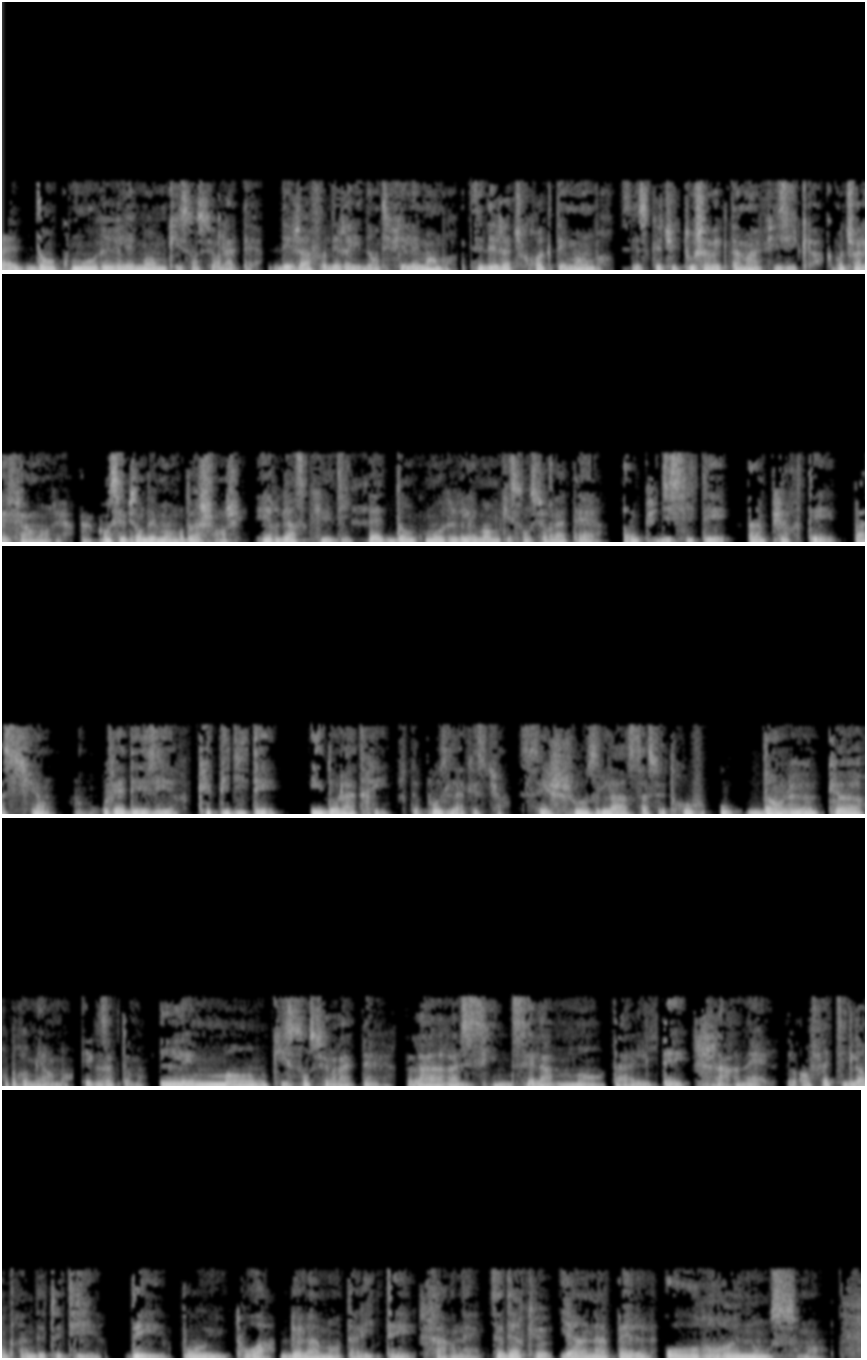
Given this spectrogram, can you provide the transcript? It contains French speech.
faites donc mourir les membres qui sont sur la terre. Déjà, faut déjà identifier les membres. Si déjà tu crois que tes membres, c'est ce que tu touches avec ta main physique là, comment tu vas les faire mourir? La conception des membres doit changer. Et regarde ce qu'il dit. Faites donc mourir les membres qui sont sur la terre. Impudicité, impureté, passion, mauvais désir, cupidité, idolâtrie. Je te pose la question. Ces choses-là, ça se trouve où? Dans le cœur, premièrement. Exactement. Les qui sont sur la terre, la racine, c'est la mentalité charnelle. En fait, il est en train de te dire, dépouille-toi de la mentalité charnelle. C'est-à-dire qu'il y a un appel au renoncement.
